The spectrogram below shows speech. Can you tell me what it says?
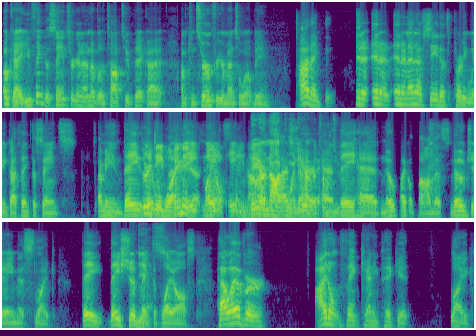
Okay, you think the Saints are gonna end up with a top two pick? I I'm concerned for your mental well being. I think in, a, in, a, in an NFC that's pretty weak, I think the Saints. I mean, they They're they deep. were what They made eight, the playoffs. eight, eight, and They are not last going to have a year, top and two they pick. had no Michael Thomas, no Jameis. Like they they should make the playoffs. However, I don't think Kenny Pickett, like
